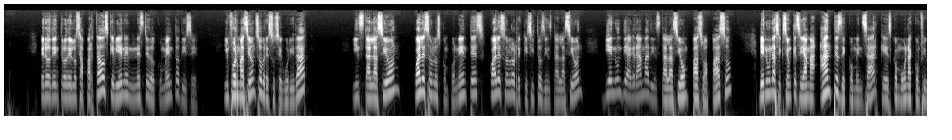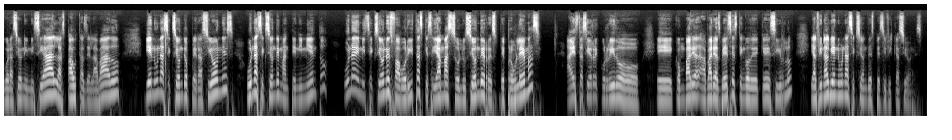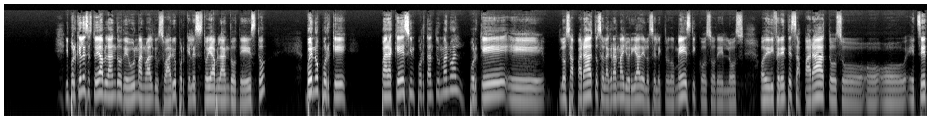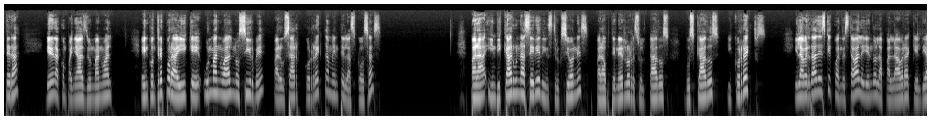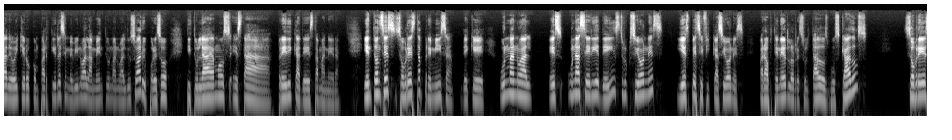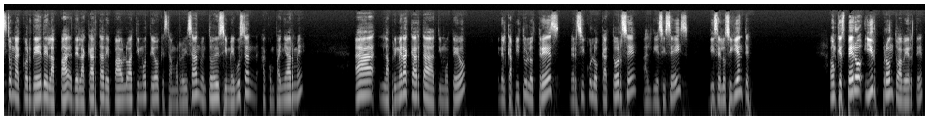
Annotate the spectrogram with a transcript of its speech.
pero dentro de los apartados que vienen en este documento dice información sobre su seguridad, instalación, cuáles son los componentes, cuáles son los requisitos de instalación, viene un diagrama de instalación paso a paso, viene una sección que se llama antes de comenzar, que es como una configuración inicial, las pautas de lavado, viene una sección de operaciones, una sección de mantenimiento, una de mis secciones favoritas que se llama solución de, de problemas, a esta sí he recurrido eh, con varias, a varias veces, tengo de que decirlo. Y al final viene una sección de especificaciones. ¿Y por qué les estoy hablando de un manual de usuario? ¿Por qué les estoy hablando de esto? Bueno, porque ¿para qué es importante un manual? Porque eh, los aparatos o la gran mayoría de los electrodomésticos o de los o de diferentes aparatos o etcétera vienen acompañadas de un manual encontré por ahí que un manual nos sirve para usar correctamente las cosas, para indicar una serie de instrucciones para obtener los resultados buscados y correctos. Y la verdad es que cuando estaba leyendo la palabra que el día de hoy quiero compartirles, se me vino a la mente un manual de usuario y por eso titulamos esta prédica de esta manera. Y entonces, sobre esta premisa de que un manual es una serie de instrucciones y especificaciones para obtener los resultados buscados. Sobre esto me acordé de la, de la carta de Pablo a Timoteo que estamos revisando. Entonces, si me gustan acompañarme a la primera carta a Timoteo, en el capítulo 3, versículo 14 al 16, dice lo siguiente. Aunque espero ir pronto a verte,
